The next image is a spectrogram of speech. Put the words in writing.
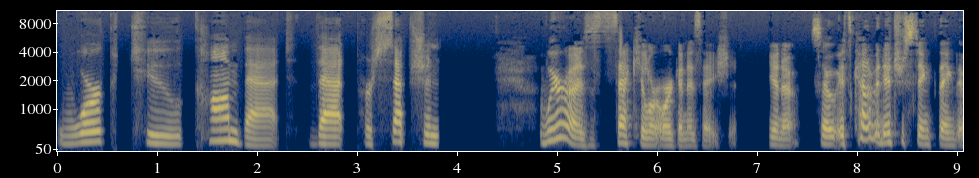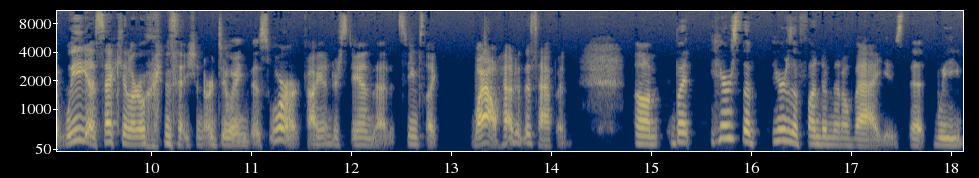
work to combat that perception? We're a secular organization, you know, so it's kind of an interesting thing that we, a secular organization, are doing this work. I understand that. It seems like, wow, how did this happen? Um, but here's the here's the fundamental values that we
